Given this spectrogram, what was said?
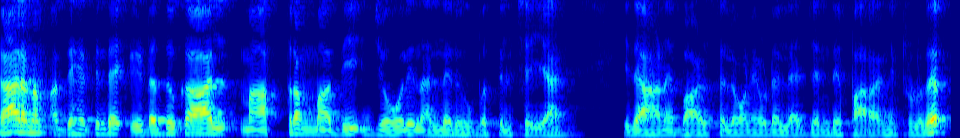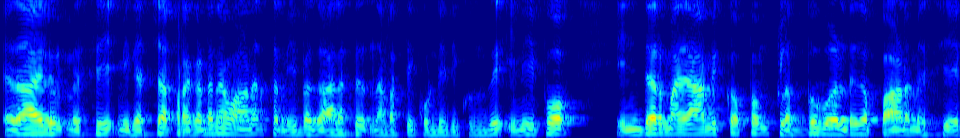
കാരണം അദ്ദേഹത്തിന്റെ ഇടതുകാൽ മാത്രം മതി ജോലി നല്ല രൂപത്തിൽ ചെയ്യാൻ. ഇതാണ് ബാഴ്സലോണയുടെ ലെജൻഡ് പറഞ്ഞിട്ടുള്ളത്. ഏതായാലും മെസ്സി മികച്ച പ്രകടനമാണ് സമീപകാലത്ത് നടത്തിക്കൊണ്ടിരിക്കുന്നത്. ഇനിയിപ്പോൾ ഇന്റർ മയാമിക്കൊപ്പം ക്ലബ്ബ് വേൾഡ് കപ്പാണ് മെസ്സിയെ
